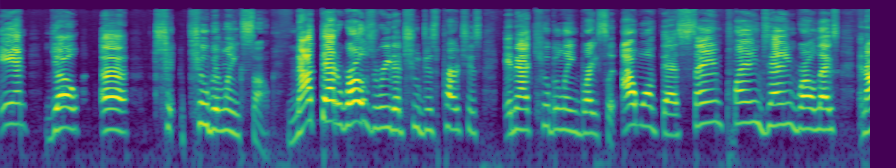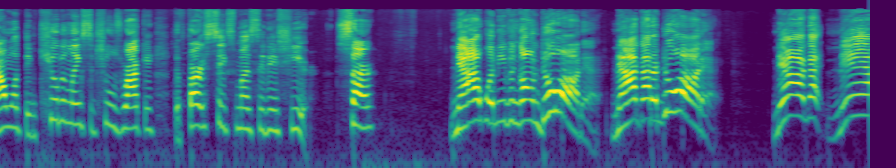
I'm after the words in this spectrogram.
and your uh, Ch- Cuban link song. Not that rosary that you just purchased and that Cuban link bracelet. I want that same plain Jane Rolex and I want the Cuban links that you was rocking the first six months of this year. Sir, now I wasn't even gonna do all that. Now I gotta do all that. Now I got now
